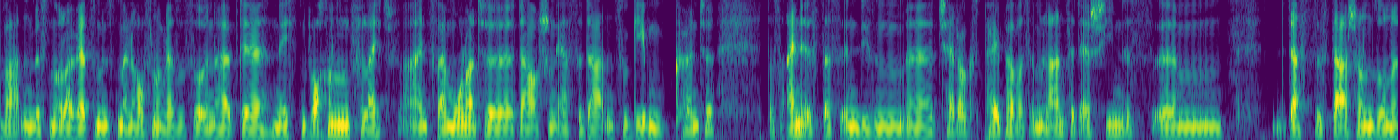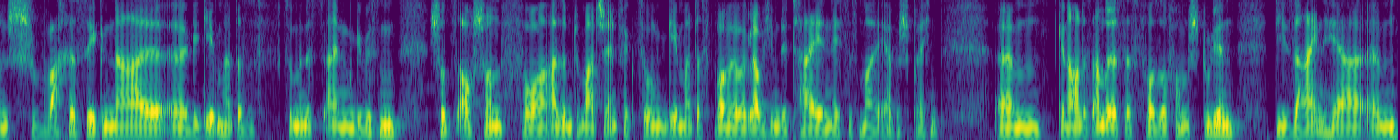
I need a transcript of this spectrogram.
warten müssen, oder wäre zumindest meine Hoffnung, dass es so innerhalb der nächsten Wochen, vielleicht ein, zwei Monate, da auch schon erste Daten zu geben könnte. Das eine ist, dass in diesem äh, Chadox-Paper, was im Lancet erschienen ist, ähm, dass es da schon so ein schwaches Signal äh, gegeben hat, dass es zumindest einen gewissen Schutz auch schon vor asymptomatischer Infektion gegeben hat. Das wollen wir aber, glaube ich, im Detail nächstes Mal eher besprechen. Ähm, genau, und das andere ist, dass vor so vom Studiendesign her ähm,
